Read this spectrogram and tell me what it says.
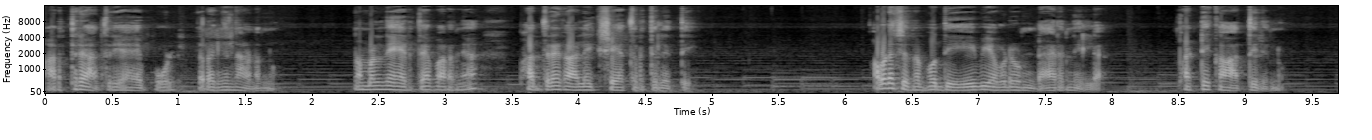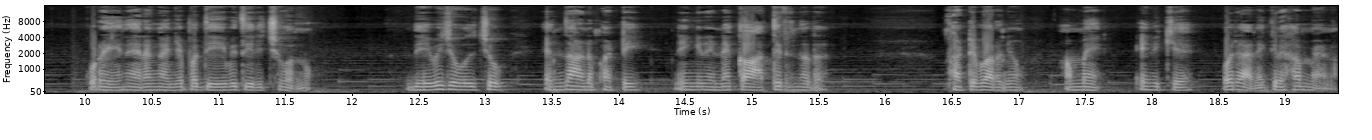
അർദ്ധരാത്രിയായപ്പോൾ ഇറങ്ങി നടന്നു. നമ്മൾ നേരത്തെ പറഞ്ഞ ഭദ്രകാളി ക്ഷേത്രത്തിലെത്തി. അവിടെ ചെന്നപ്പോൾ ദേവി അവിടെ ഉണ്ടായിരുന്നില്ല. ഭട്ടി കാത്തിരുന്നു. കുറേ നേരം കഴിഞ്ഞപ്പോൾ ദേവി തിരിച്ചു വന്നു. ദേവി ചോദിച്ചു എന്താണ് ഭട്ടി നീ ഇങ്ങനെ എന്നെ കാത്തിരുന്നത്? ഭട്ടി പറഞ്ഞു അമ്മേ എനിക്ക് ഒരനുഗ്രഹം വേണം.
